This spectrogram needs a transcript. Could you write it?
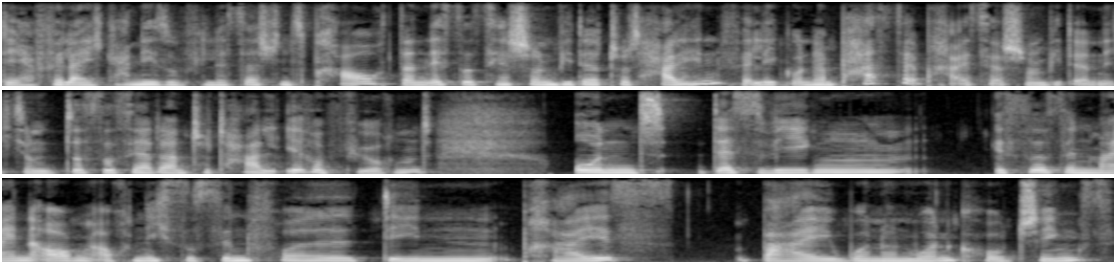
der vielleicht gar nicht so viele Sessions braucht, dann ist das ja schon wieder total hinfällig und dann passt der Preis ja schon wieder nicht. Und das ist ja dann total irreführend. Und deswegen ist das in meinen Augen auch nicht so sinnvoll, den Preis bei One-on-One-Coachings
